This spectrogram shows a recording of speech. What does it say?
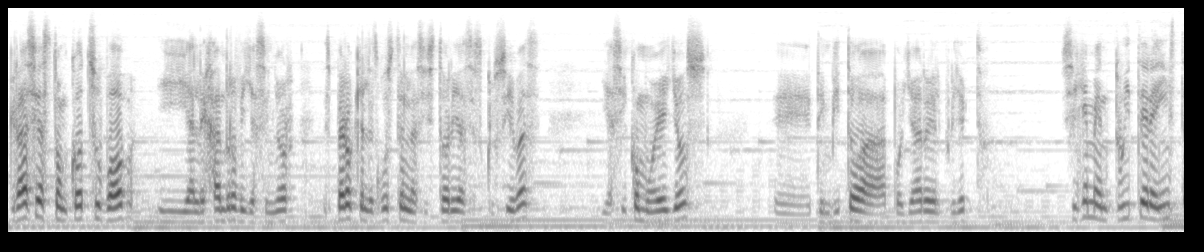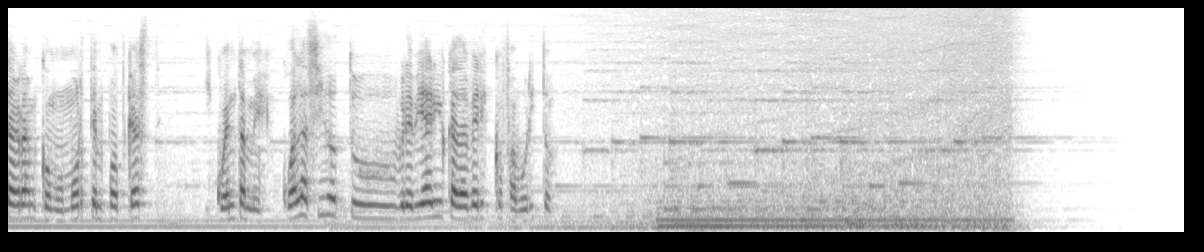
Gracias Tonkotsu Bob y Alejandro Villaseñor. Espero que les gusten las historias exclusivas y así como ellos, eh, te invito a apoyar el proyecto. Sígueme en Twitter e Instagram como Morten Podcast y cuéntame, ¿cuál ha sido tu breviario cadavérico favorito?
